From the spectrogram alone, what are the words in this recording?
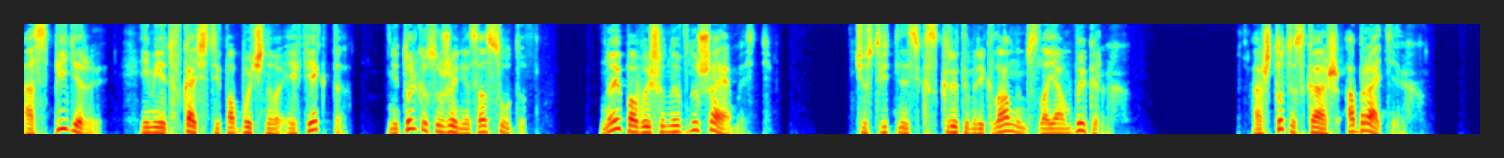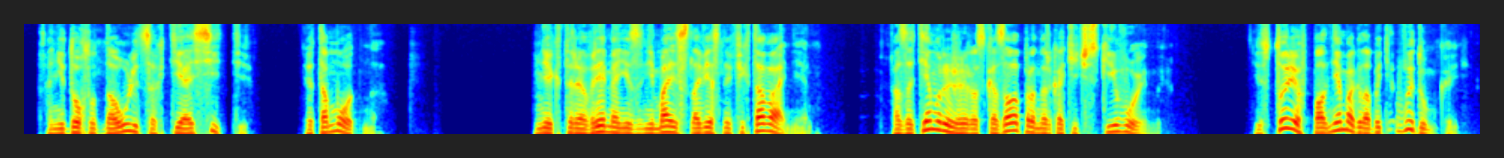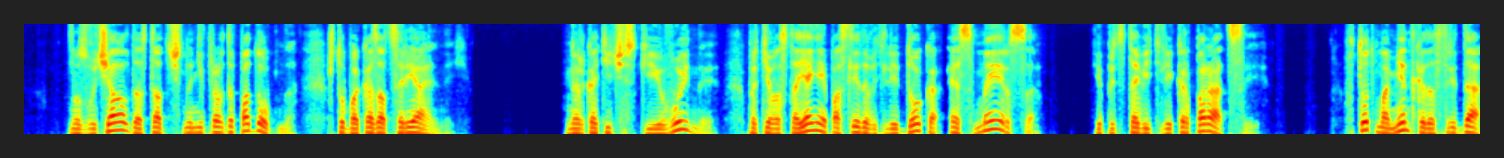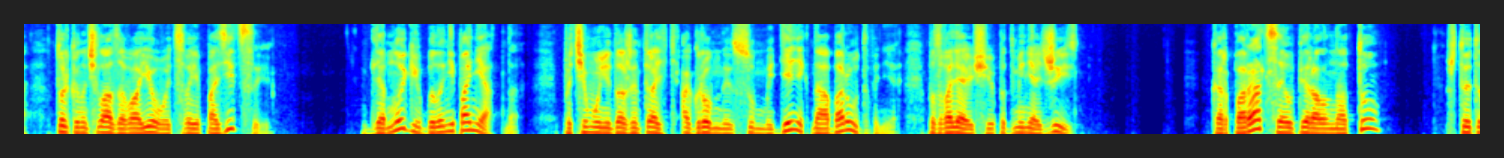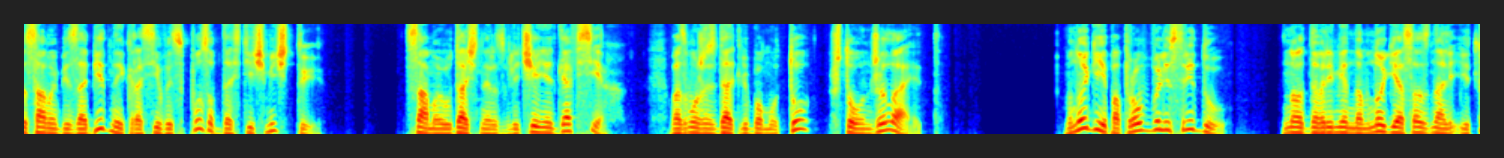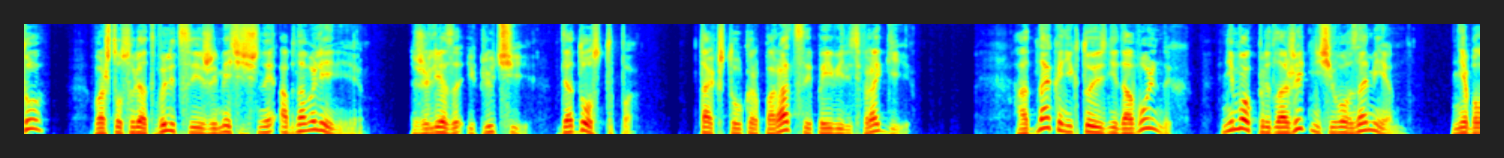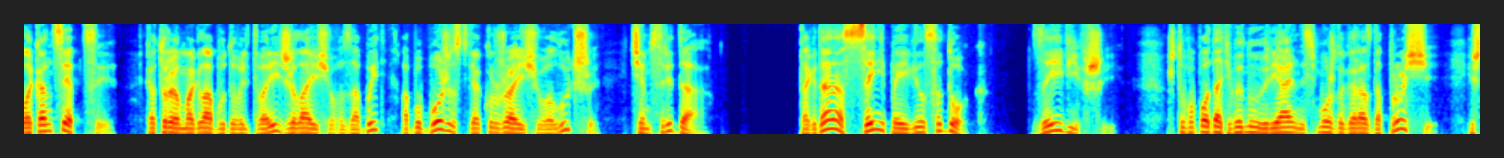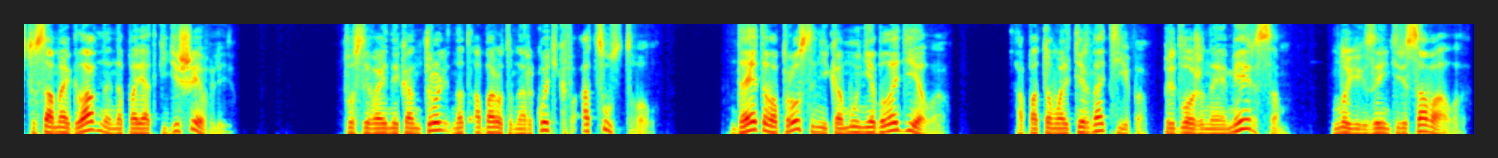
А спидеры имеют в качестве побочного эффекта не только сужение сосудов, но и повышенную внушаемость, чувствительность к скрытым рекламным слоям в играх. А что ты скажешь о братьях? Они дохнут на улицах Тиа-Сити. Это модно. Некоторое время они занимались словесным фехтованием, а затем Рыжий рассказала про наркотические войны. История вполне могла быть выдумкой, но звучала достаточно неправдоподобно, чтобы оказаться реальной. Наркотические войны – противостояние последователей Дока С. Мейерса и представителей корпорации. В тот момент, когда среда только начала завоевывать свои позиции, для многих было непонятно, почему они должны тратить огромные суммы денег на оборудование, позволяющее подменять жизнь. Корпорация упирала на то, что это самый безобидный и красивый способ достичь мечты. Самое удачное развлечение для всех. Возможность дать любому то, что он желает. Многие попробовали среду, но одновременно многие осознали и то, во что сулят вылиться ежемесячные обновления, железо и ключи для доступа, так что у корпорации появились враги. Однако никто из недовольных не мог предложить ничего взамен. Не было концепции, которая могла бы удовлетворить желающего забыть об убожестве окружающего лучше, чем среда. Тогда на сцене появился док, заявивший, что попадать в иную реальность можно гораздо проще и, что самое главное, на порядке дешевле. После войны контроль над оборотом наркотиков отсутствовал. До этого просто никому не было дела. А потом альтернатива, предложенная Мейерсом, многих заинтересовала.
